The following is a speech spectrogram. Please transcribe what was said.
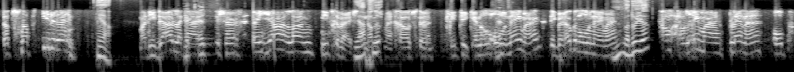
Dat snapt iedereen. Ja. Maar die duidelijkheid is er een jaar lang niet geweest. Ja, en dat is mijn grootste kritiek. En een ondernemer, ik ben ook een ondernemer, Wat doe je? kan alleen maar plannen op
